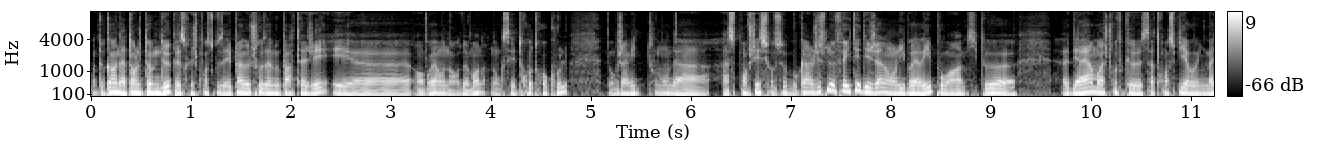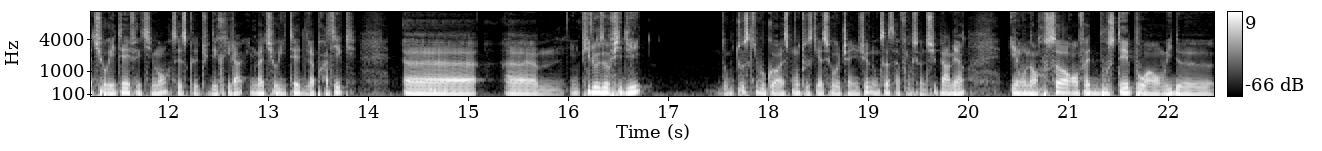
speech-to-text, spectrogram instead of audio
En tout cas, on attend le tome 2 parce que je pense que vous avez plein d'autres choses à nous partager et euh, en vrai, on en redemande. Donc, c'est trop, trop cool. Donc, j'invite tout le monde à, se pencher sur ce bouquin. Juste le feuilleter déjà dans la librairie pour voir un petit peu. Euh, derrière, moi, je trouve que ça transpire une maturité, effectivement. C'est ce que tu décris là, une maturité de la pratique, euh, une philosophie de vie donc tout ce qui vous correspond, tout ce qu'il y a sur votre chaîne YouTube. Donc ça, ça fonctionne super bien. Et on en ressort en fait boosté pour envie de,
